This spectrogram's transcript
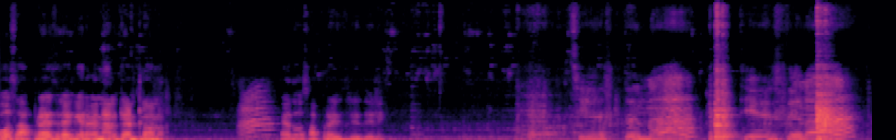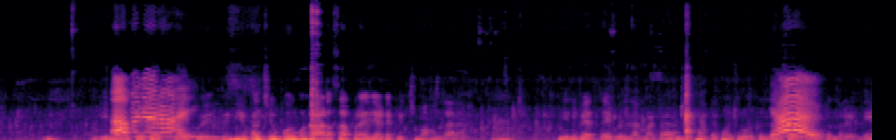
ఓ సర్ప్రైజ్ రేపు ఇరవై నాలుగు గంటలోను? ఏదో సర్ప్రైజ్ ఇది చేస్తున్నా? పెద్ద అయిపోయింది నీకు వచ్చి పోకుండా వాళ్ళకి సర్ప్రైజ్ అయితే పిచ్చి మొహం దాన? గిన్నె పెద్ద అయిపోయింది అనమాట అంటే కొంచెం ఉడికిన తర్వాత ఉంటుంది రండి.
